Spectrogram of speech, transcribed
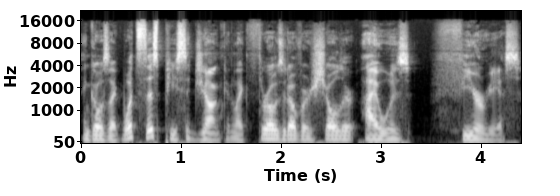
and goes like, "What's this piece of junk?" and like throws it over his shoulder. I was furious.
